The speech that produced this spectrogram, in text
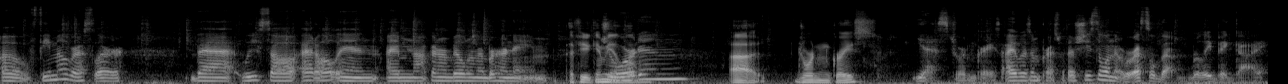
oh, female wrestler that we saw at All In. I'm not gonna be able to remember her name. if you give me a little, Jordynne. uh, Jordynne Grace. Yes, Jordynne Grace. I was impressed with her. She's the one that wrestled that really big guy.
